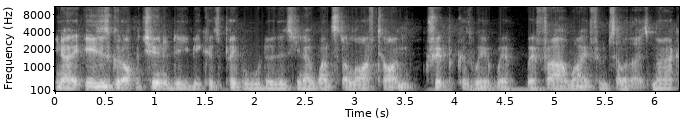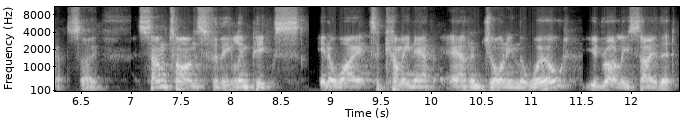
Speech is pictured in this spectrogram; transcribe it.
you know, it is a good opportunity because people will do this, you know, once in a lifetime trip because we're, we're we're far away from some of those markets. So sometimes for the Olympics, in a way, it's a coming out out and joining the world. You'd rightly say that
